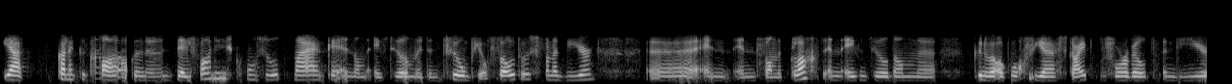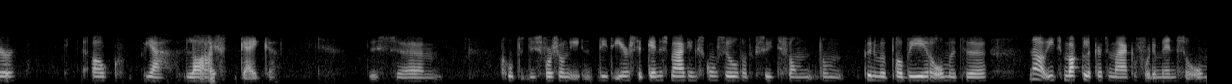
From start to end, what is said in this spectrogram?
ja, kan ik het gewoon ook een, telefonisch consult maken en dan eventueel met een filmpje of foto's van het dier en, en van de klacht. En eventueel dan kunnen we ook nog via Skype bijvoorbeeld een dier ook ja, live kijken. Dus um, goed, dus voor zo'n dit eerste kennismakingsconsult had ik zoiets van, dan kunnen we proberen om het uh, nou iets makkelijker te maken voor de mensen om,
